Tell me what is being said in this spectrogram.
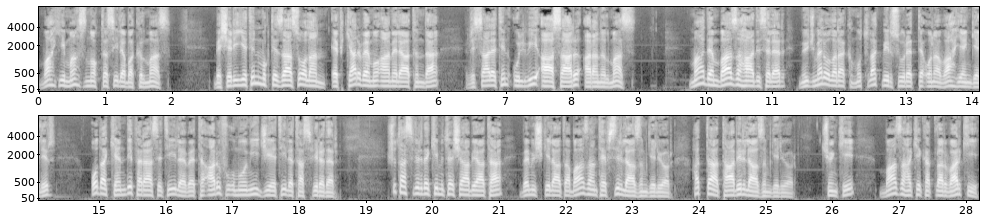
vahyi mahz noktasıyla bakılmaz. Beşeriyetin muktezası olan efkar ve muamelatında risaletin ulvi asarı aranılmaz. Madem bazı hadiseler mücmel olarak mutlak bir surette ona vahyen gelir, o da kendi ferasetiyle ve taarruf umumi cihetiyle tasvir eder. Şu tasvirdeki müteşabihata ve müşkilata bazen tefsir lazım geliyor, hatta tabir lazım geliyor. Çünkü bazı hakikatlar var ki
